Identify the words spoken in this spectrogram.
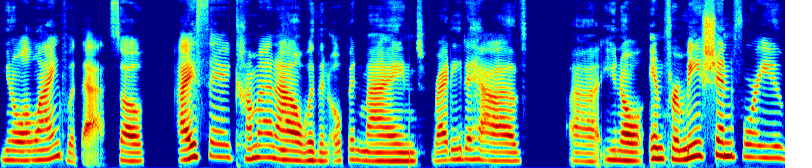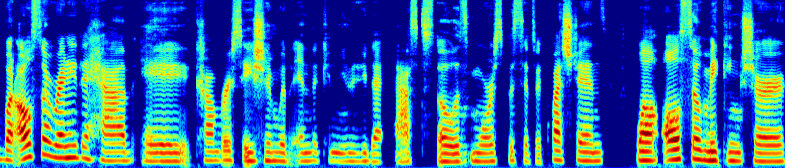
you know aligned with that. So i say come on out with an open mind ready to have uh, you know information for you but also ready to have a conversation within the community that asks those more specific questions while also making sure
